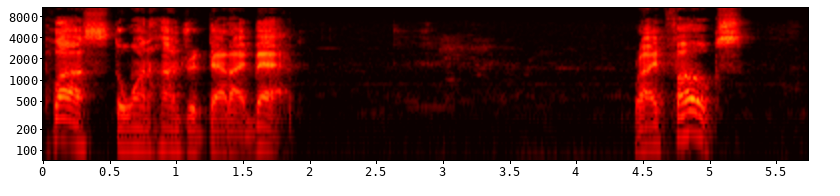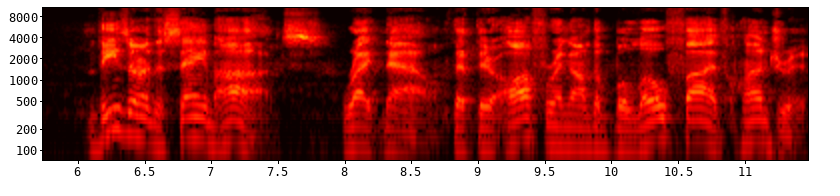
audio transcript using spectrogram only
plus the 100 that I bet. Right, folks? These are the same odds right now that they're offering on the below 500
